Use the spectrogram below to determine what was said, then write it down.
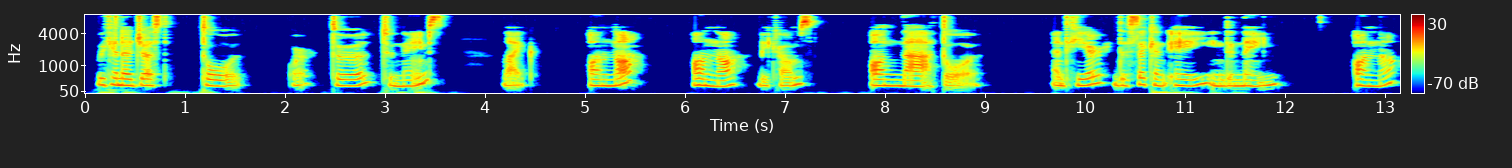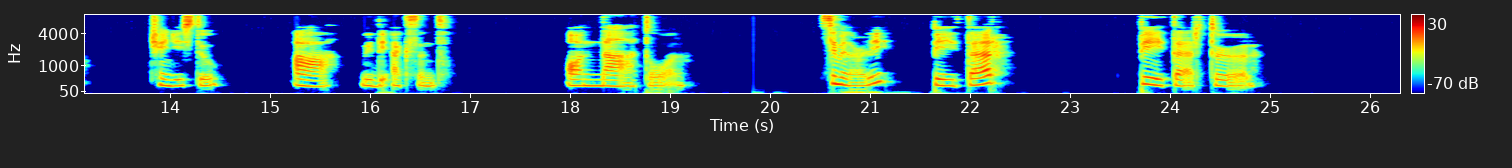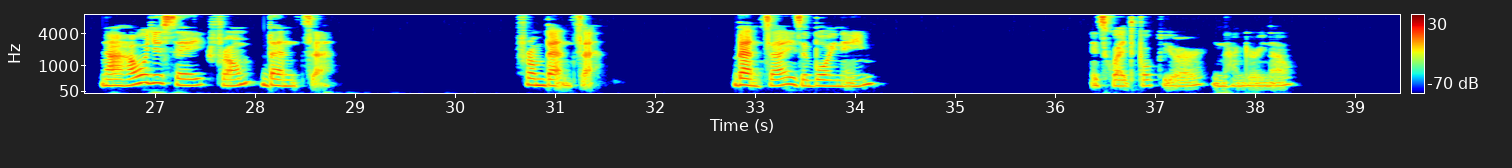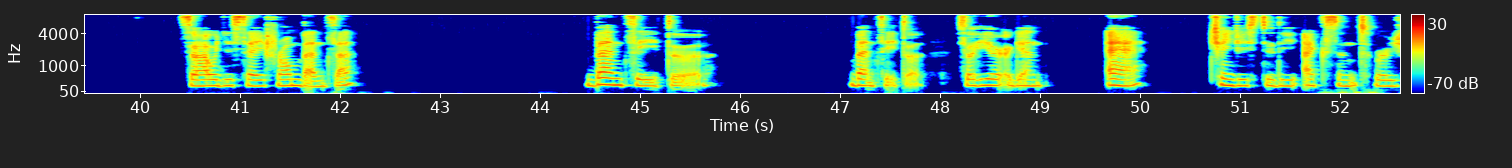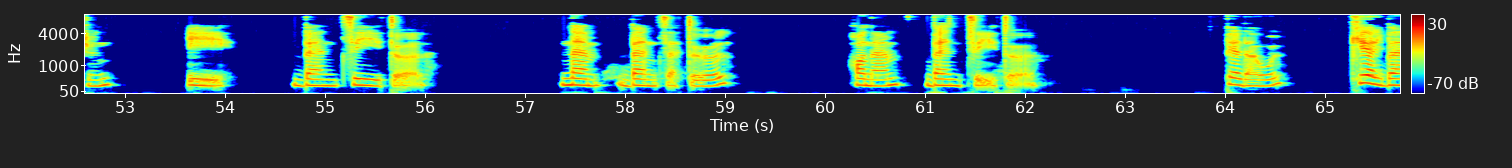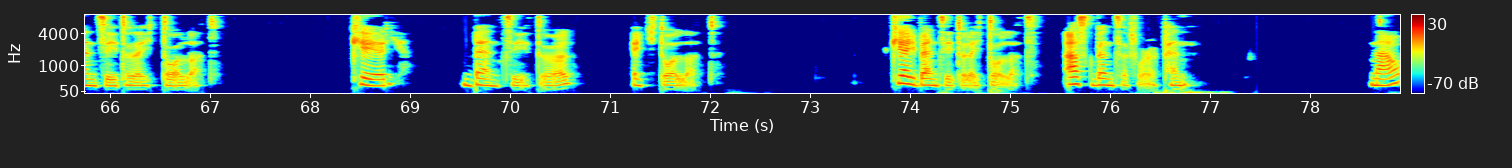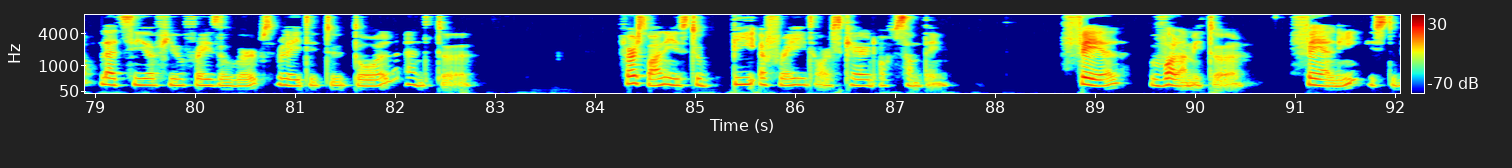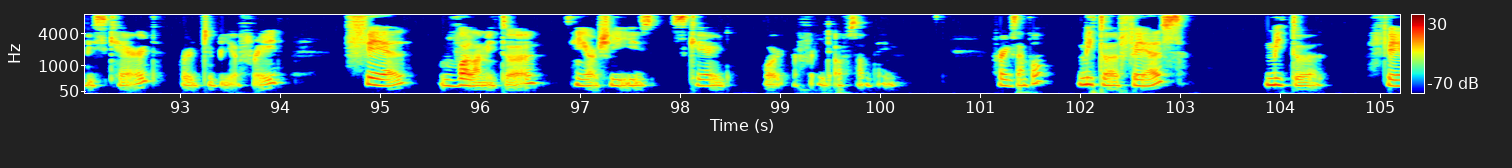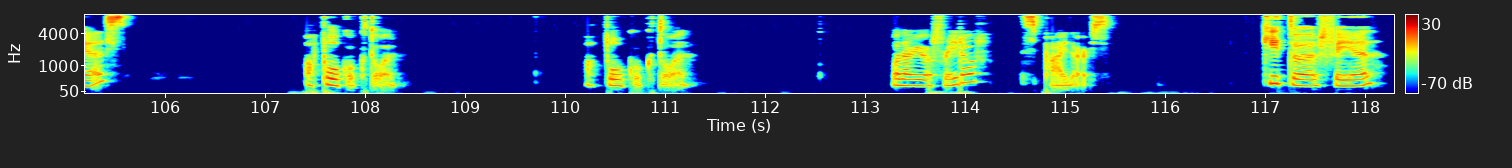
We can adjust tól or től to names like Anna. Anna becomes Annától. And here the second A in the name, Anna, changes to A with the accent. Annától. Similarly, Péter, Pétertől. Now, how would you say from Bence? From Bence. Bence is a boy name, it's quite popular in Hungary now. So how would you say from Bence? Bencétől. Bencétől. So here again, e changes to the accent version. E. Bencétől. Nem Bencetől, hanem Bencétől. Például Kérj Bencétől egy tollat. Kérj Bencétől egy tollat. Kérj Bencétől egy tollat. Ask Bence for a pen. Now, let's see a few phrasal verbs related to toll and töl. First one is to be afraid or scared of something. Fél valamitől. Félni is to be scared or to be afraid. fél valamitől. He or she is scared or afraid of something. For example, mitől félsz? Mitől félsz? A pókoktól. A pókoktól. What are you afraid of? Spiders. Kitől fél?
